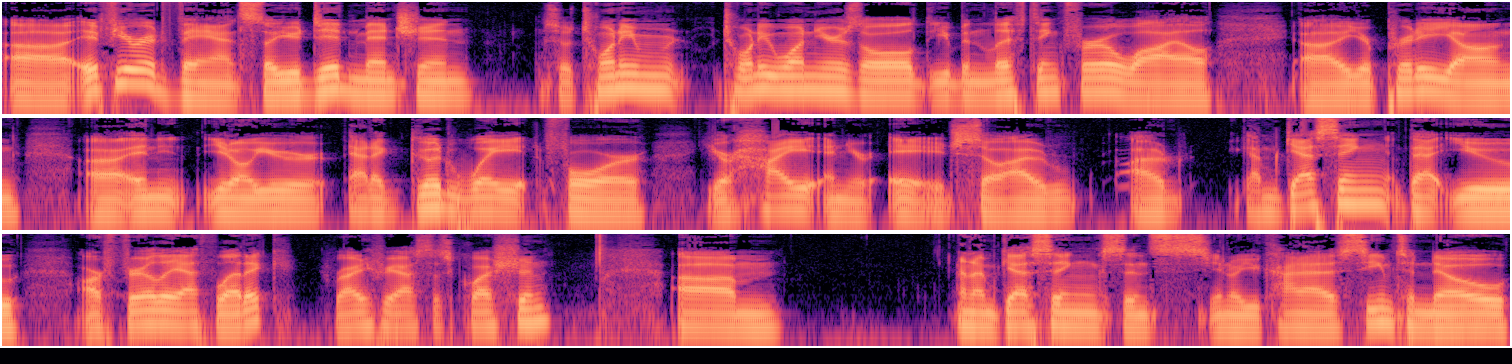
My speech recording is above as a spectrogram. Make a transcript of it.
Uh, if you're advanced, so you did mention so 20, 21 years old, you've been lifting for a while, uh, you're pretty young, uh, and you know you're at a good weight for your height and your age. So I, I, I'm guessing that you are fairly athletic, right? If you ask this question, um, and I'm guessing since you know you kind of seem to know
